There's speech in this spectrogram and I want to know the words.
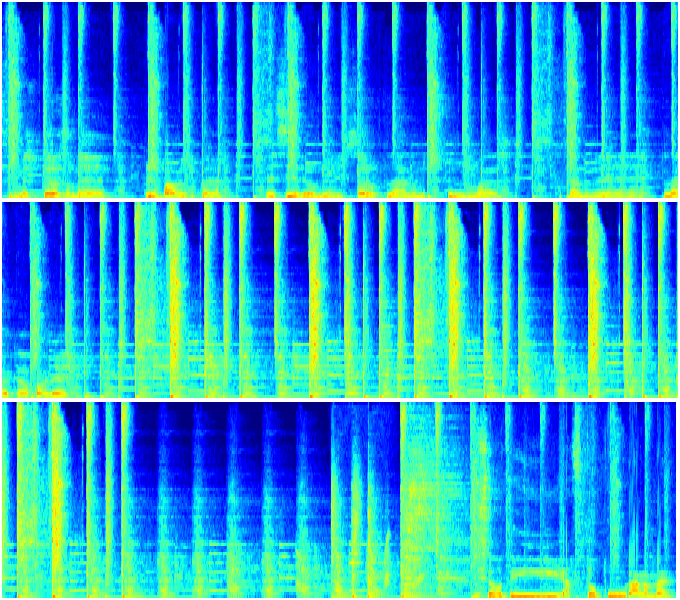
Στιγμές που περάσαμε πριν πάμε εκεί πέρα. Δηλαδή στη διαδρομή, στο αεροπλάνο, με τους φίλους μας, που κάνουμε πλάκα, παρέα και Πιστεύω ότι αυτό που κάναμε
